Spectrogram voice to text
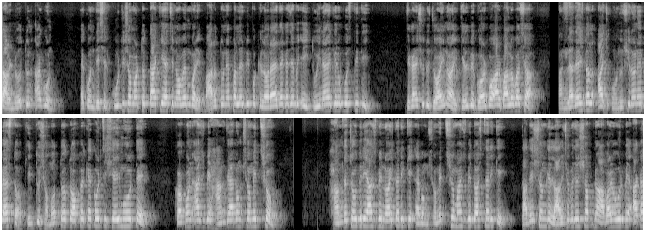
দাঁড় নতুন আগুন। এখন দেশের কোটি সমর্থক তাকিয়ে আছে নভেম্বরে। ভারত ও নেপালের বিপক্ষে লড়াইয়ে দেখা যাবে এই দুই নায়কের উপস্থিতি, যেখানে শুধু জয় নয়, খেলবে গর্ব আর ভালোবাসা। বাংলাদেশ দল আজ অনুশীলনে ব্যস্ত, কিন্তু সমর্থকরা অপেক্ষা করছে সেই মুহূর্তের কখন আসবে হামজা এবং সমিত সোম? হামজা চৌধুরী আসবে নয় তারিখে এবং সমিত সোম আসবে দশ তারিখে। তাদের সঙ্গে লাল সবুজের স্বপ্ন আবারও উঠবে আকাশ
